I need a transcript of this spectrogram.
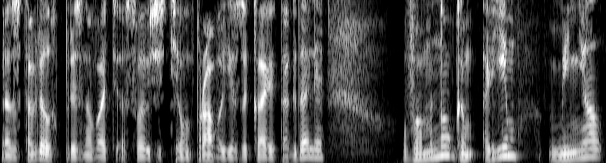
заставлял их признавать свою систему права, языка и так далее, во многом Рим менял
